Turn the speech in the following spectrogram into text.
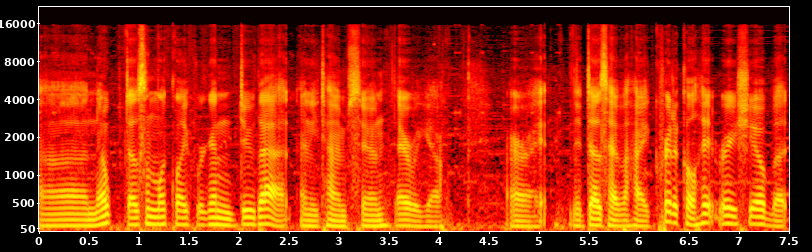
Uh, nope, doesn't look like we're going to do that anytime soon. There we go. Alright, it does have a high critical hit ratio, but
